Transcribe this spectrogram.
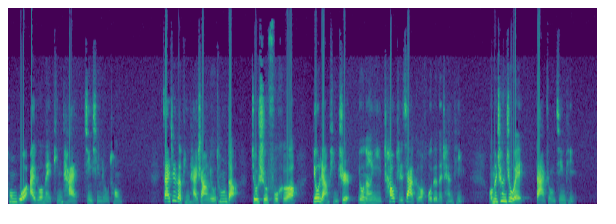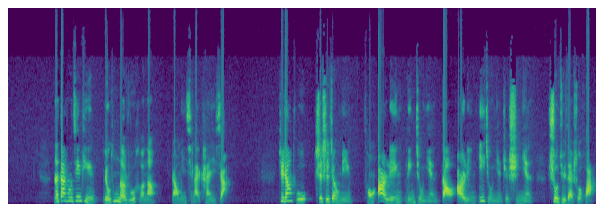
通过爱多美平台进行流通。在这个平台上流通的，就是符合优良品质又能以超值价格获得的产品，我们称之为大众精品。那大众精品流通的如何呢？让我们一起来看一下这张图。事实证明，从二零零九年到二零一九年这十年，数据在说话。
